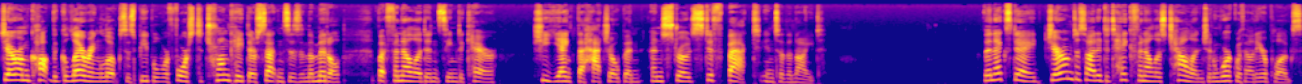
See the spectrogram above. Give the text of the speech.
Jerram caught the glaring looks as people were forced to truncate their sentences in the middle, but Fenella didn't seem to care. She yanked the hatch open and strode stiff backed into the night. The next day, Jerram decided to take Fenella's challenge and work without earplugs.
